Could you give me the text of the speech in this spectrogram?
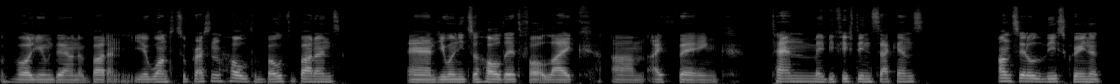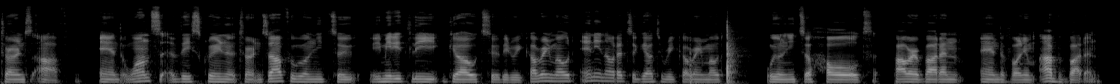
volume down button. You want to press and hold both buttons and you will need to hold it for like, um, I think 10, maybe 15 seconds until the screen turns off. And once the screen turns off, we will need to immediately go to the recovery mode. And in order to go to recovery mode, we will need to hold power button and the volume up button.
